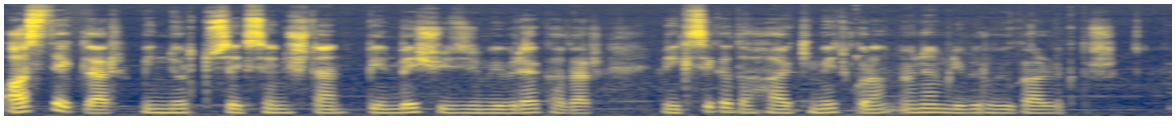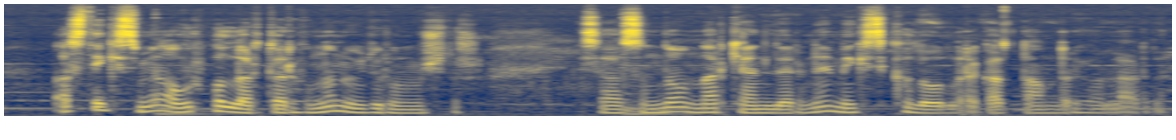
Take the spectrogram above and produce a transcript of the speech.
Aztekler 1483'ten 1521'e kadar Meksika'da hakimiyet kuran önemli bir uygarlıktır. Aztek ismi Avrupalılar tarafından uydurulmuştur. Esasında onlar kendilerine Meksikalı olarak adlandırıyorlardı.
